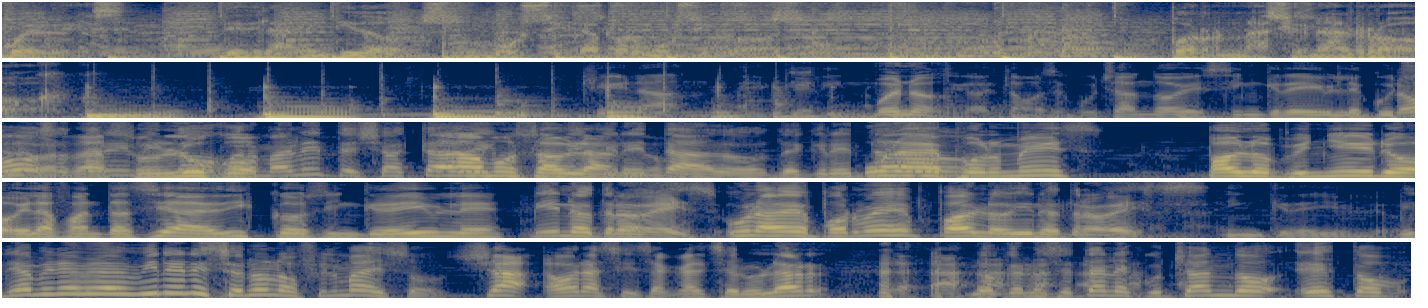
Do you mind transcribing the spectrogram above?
Jueves, desde las 22, música por músicos. Por Nacional Rock. Qué grande, qué linda Bueno. música que estamos escuchando hoy es increíble, Cucho, No la verdad es un lujo. permanente, ya está Estábamos de- hablando. decretado, decretado. Una vez por mes, Pablo Piñeiro y la fantasía de discos increíble. Viene otra vez. Una vez por mes, Pablo viene otra vez. Increíble. Mirá, mirá, mirá, miren eso, no, no, filma eso. Ya, ahora sí, saca el celular. Lo que nos están escuchando, esto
